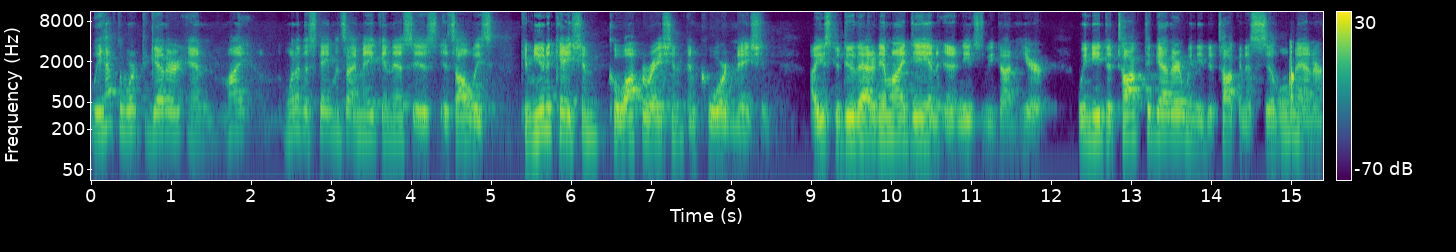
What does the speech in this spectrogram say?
we have to work together and my, one of the statements I make in this is, it's always communication, cooperation, and coordination. I used to do that at MID and, and it needs to be done here. We need to talk together. We need to talk in a civil manner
